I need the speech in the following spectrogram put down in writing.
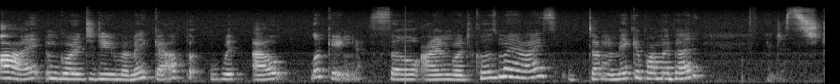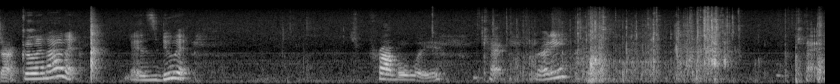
I am going to do my makeup without looking. So I'm going to close my eyes, dump my makeup on my bed, and just start going at it. Let's do it. Probably. Okay, ready? Okay.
